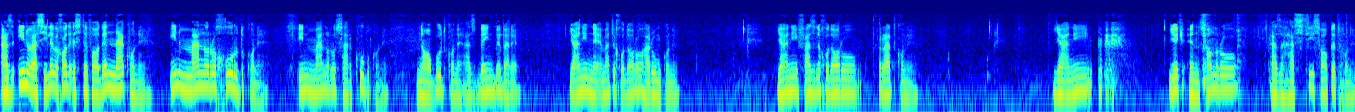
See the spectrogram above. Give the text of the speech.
از این وسیله بخواد استفاده نکنه. این من رو خورد کنه. این من رو سرکوب کنه. نابود کنه از بین ببره. یعنی نعمت خدا رو حروم کنه. یعنی فضل خدا رو رد کنه. یعنی یک انسان رو از هستی ساقط کنه.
